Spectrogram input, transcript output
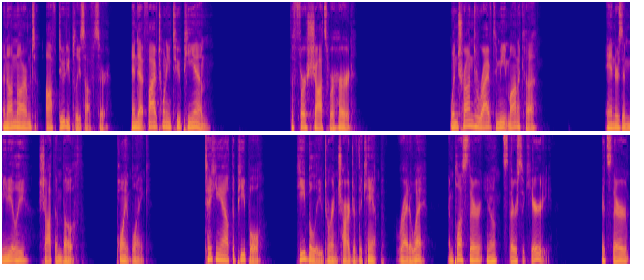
an unarmed off-duty police officer. And at 5:22 p.m., the first shots were heard. When Trond arrived to meet Monica, Anders immediately shot them both, point blank, taking out the people he believed were in charge of the camp right away. And plus, they're, you know, it's their security, it's their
